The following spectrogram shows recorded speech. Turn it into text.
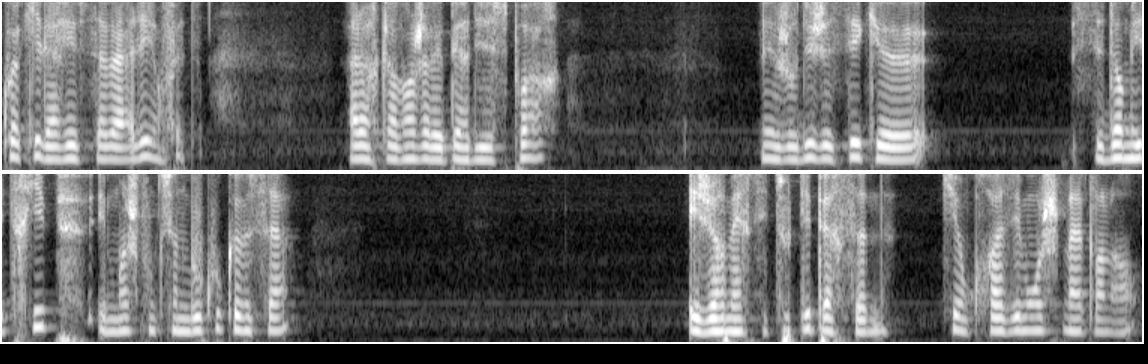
quoi qu'il arrive, ça va aller en fait. Alors qu'avant, j'avais perdu espoir. Mais aujourd'hui, je sais que c'est dans mes tripes et moi, je fonctionne beaucoup comme ça. Et je remercie toutes les personnes qui ont croisé mon chemin pendant,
